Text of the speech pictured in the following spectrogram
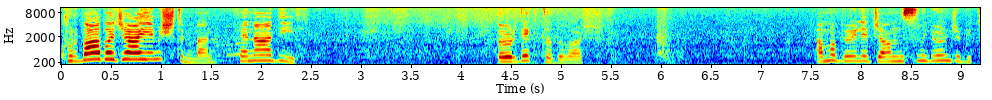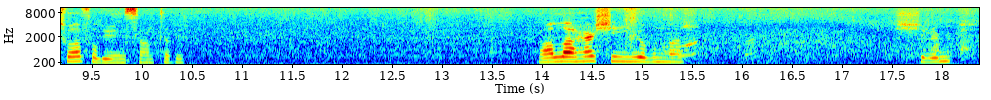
Kurbağa bacağı yemiştim ben. Fena değil. Ördek tadı var. Ama böyle canlısını görünce bir tuhaf oluyor insan tabi. Vallahi her şeyi yiyor bunlar. Shrimp.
